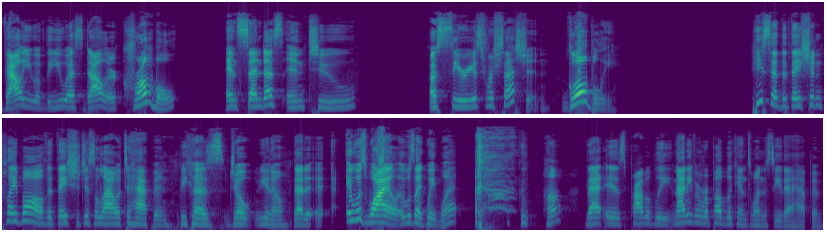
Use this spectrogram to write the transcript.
value of the US dollar crumble and send us into a serious recession globally. He said that they shouldn't play ball, that they should just allow it to happen because Joe, you know, that it, it was wild. It was like, wait, what? Huh? That is probably not even Republicans want to see that happen.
